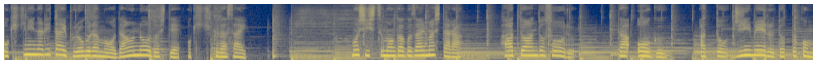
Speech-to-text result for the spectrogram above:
お聞きになりたいプログラムをダウンロードしてお聞きください。もし質問がございましたら、heartandsoul.org at gmail.com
